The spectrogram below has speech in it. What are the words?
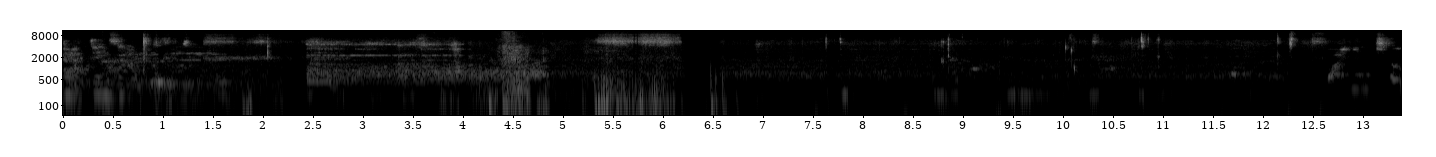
Captains in the world. Final totem. It's a bug.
